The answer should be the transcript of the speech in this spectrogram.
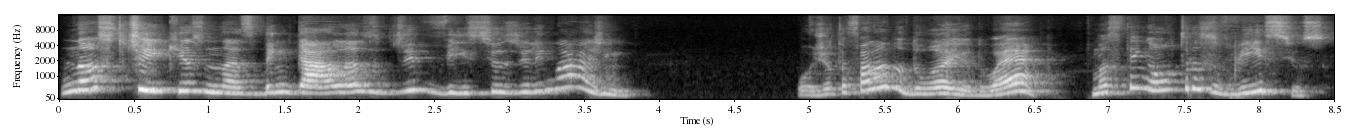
nos tiques, nas bengalas de vícios de linguagem. Hoje eu estou falando do ã e do é, mas tem outros vícios.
